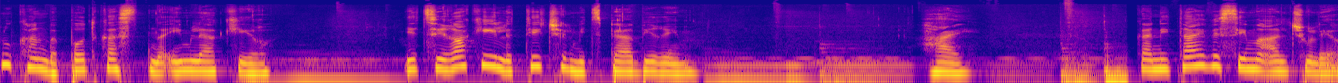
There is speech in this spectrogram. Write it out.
אנחנו כאן בפודקאסט נעים להכיר, יצירה קהילתית של מצפה אבירים. היי, כאן איתי וסימה אלטשולר.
